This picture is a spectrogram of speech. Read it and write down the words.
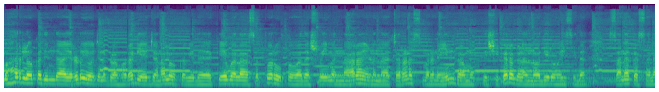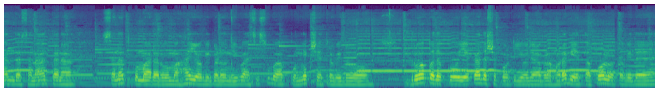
ಮಹರ್ಲೋಕದಿಂದ ಎರಡು ಯೋಜನೆಗಳ ಹೊರಗೆ ಜನಲೋಕವಿದೆ. ಕೇವಲ ಸತ್ವರೂಪವಾದ ಶ್ರೀಮನ್ನಾರಾಯಣನ ಚರಣ ಸ್ಮರಣೆಯಿಂದ ಮುಕ್ತಿ ಶಿಖರಗಳನ್ನು ಅಧಿರೋಹಿಸಿದ ಸನಕ ಸನಂದ ಸನಾತನ ಸನತ್ಕುಮಾರರು ಮಹಾಯೋಗಿಗಳು ನಿವಾಸಿಸುವ ಪುಣ್ಯಕ್ಷೇತ್ರವಿದು. ಧ್ರುವಪದಕ್ಕೂ ಏಕಾದಶ ಕೋಟಿ ಯೋಜನೆಗಳ ಹೊರಗೆ ತಪೋಲೋಕವಿದೆ.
